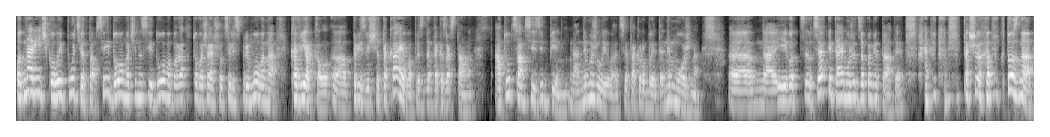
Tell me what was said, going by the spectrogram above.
Одна річ, коли Путін там свідомо чи несвідомо, багато хто вважає, що цілеспрямовано коверкав е, прізвище Такаєва, президента Казахстану. А тут сам Сі Цзіньпін. На, Неможливо це так робити, не можна. Е, І от це в Китаї можуть запам'ятати. Так що хто зна,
